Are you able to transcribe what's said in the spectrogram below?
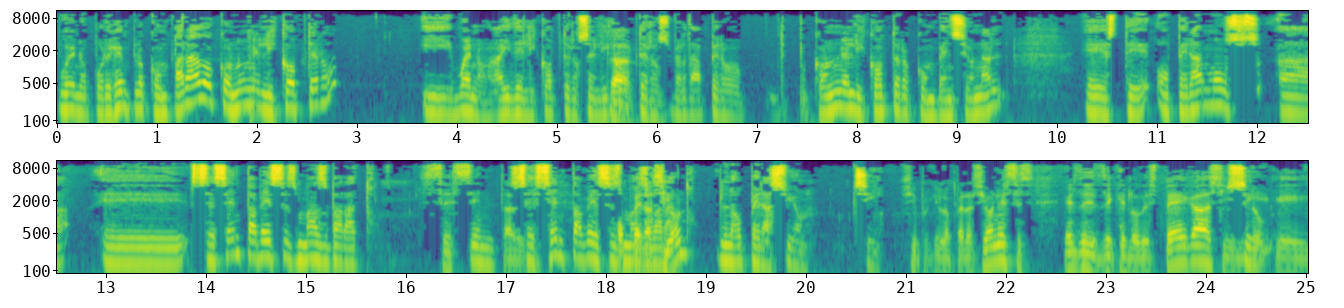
Bueno, por ejemplo, comparado con un helicóptero, y bueno, hay de helicópteros helicópteros, ¿verdad? Pero con un helicóptero convencional, este, operamos a eh, 60 veces más barato. 60 veces. 60 veces ¿Operación? más barato. La operación, sí. Sí, porque la operación es, es, es desde que lo despegas y Sí. lo que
